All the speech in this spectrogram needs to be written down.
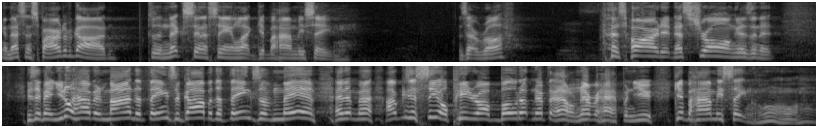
and that's inspired of God, to the next sentence saying, like, Get behind me, Satan. Is that rough? That's hard. And that's strong, isn't it? He said, Man, you don't have in mind the things of God, but the things of man. And man, I can just see old Peter all bowed up and everything. That'll never happen to you. Get behind me, Satan. Oh.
